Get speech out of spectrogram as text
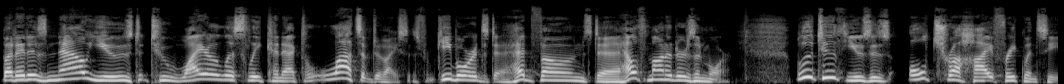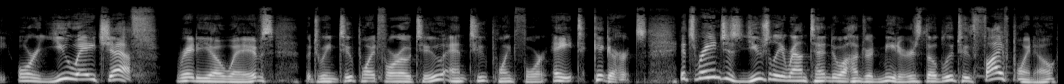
But it is now used to wirelessly connect lots of devices, from keyboards to headphones to health monitors and more. Bluetooth uses ultra high frequency, or UHF, radio waves between 2.402 and 2.48 gigahertz. Its range is usually around 10 to 100 meters, though Bluetooth 5.0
